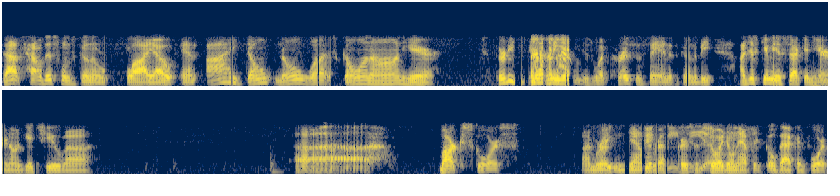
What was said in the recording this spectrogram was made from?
that's how this one's going to fly out. And I don't know what's going on here. 30-28 is what Chris is saying it's going to be. Uh, just give me a second here, and I'll get you uh, uh, Mark scores. I'm writing down the rest Chris's so I don't have to go back and forth.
